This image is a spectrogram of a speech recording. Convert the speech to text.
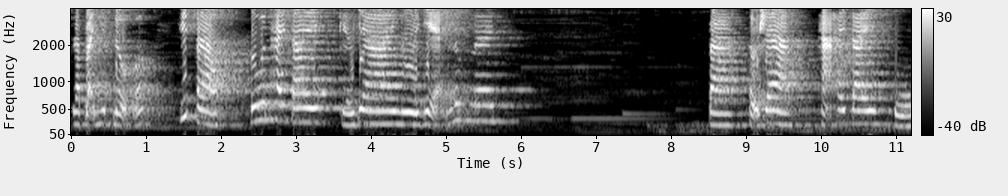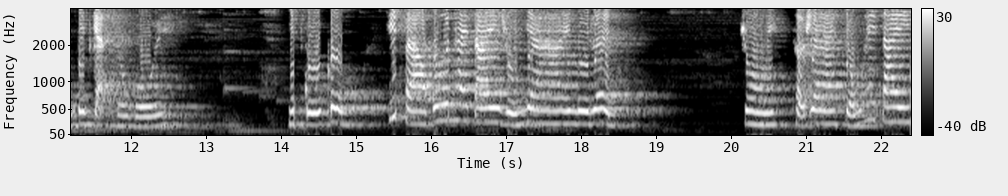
Lặp lại nhịp nữa hít vào, vươn hai tay, kéo dài, người giãn lưng lên. Và thở ra, hạ hai tay xuống bên cạnh đầu gối. Nhịp cuối cùng, hít vào, vươn hai tay rướn dài, người lên. Rồi, thở ra, chống hai tay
